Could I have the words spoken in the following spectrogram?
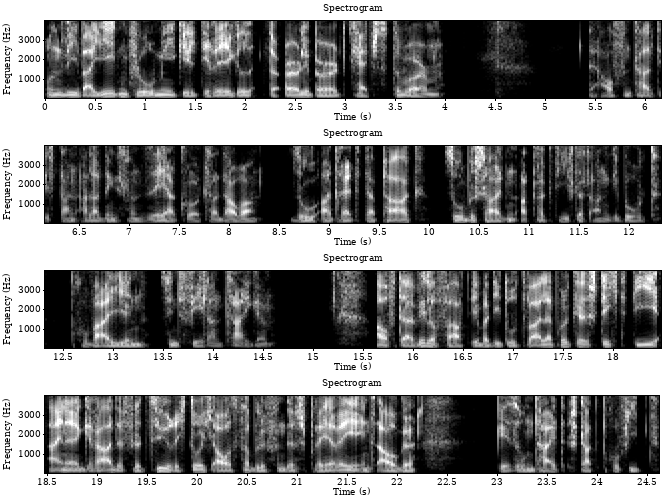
und wie bei jedem Flomi gilt die Regel The early bird catches the worm. Der Aufenthalt ist dann allerdings von sehr kurzer Dauer. So adrett der Park, so bescheiden attraktiv das Angebot. Trouvaillen sind Fehlanzeige. Auf der Velofahrt über die Dudweiler Brücke sticht die eine gerade für Zürich durchaus verblüffende Sprayerei ins Auge. Gesundheit statt Profit.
